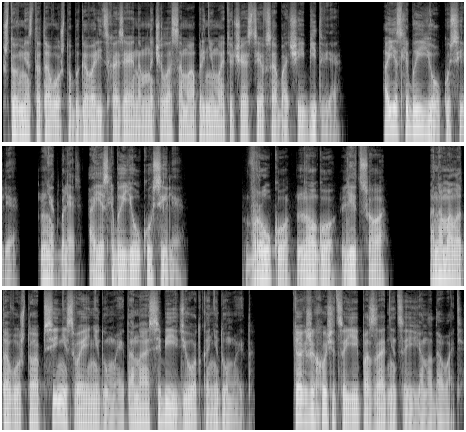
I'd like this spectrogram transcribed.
что вместо того, чтобы говорить с хозяином, начала сама принимать участие в собачьей битве. А если бы ее укусили? Нет, блядь, а если бы ее укусили? В руку, ногу, лицо, она мало того, что о псине своей не думает, она о себе, идиотка, не думает. Как же хочется ей по заднице ее надавать,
